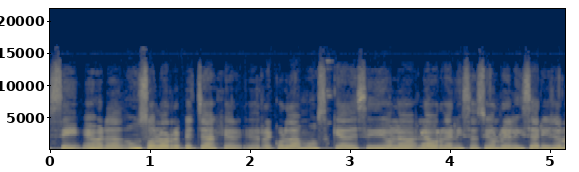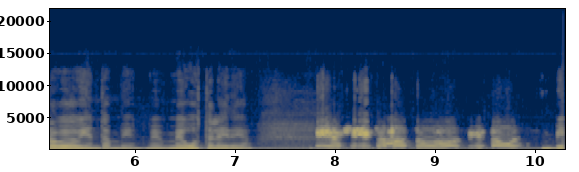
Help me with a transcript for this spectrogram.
Sí, es verdad. Un solo repechaje, eh, recordamos, que ha decidido la, la, organización realizar y yo lo veo bien también. Me, me gusta la idea. Está bueno. Bien.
